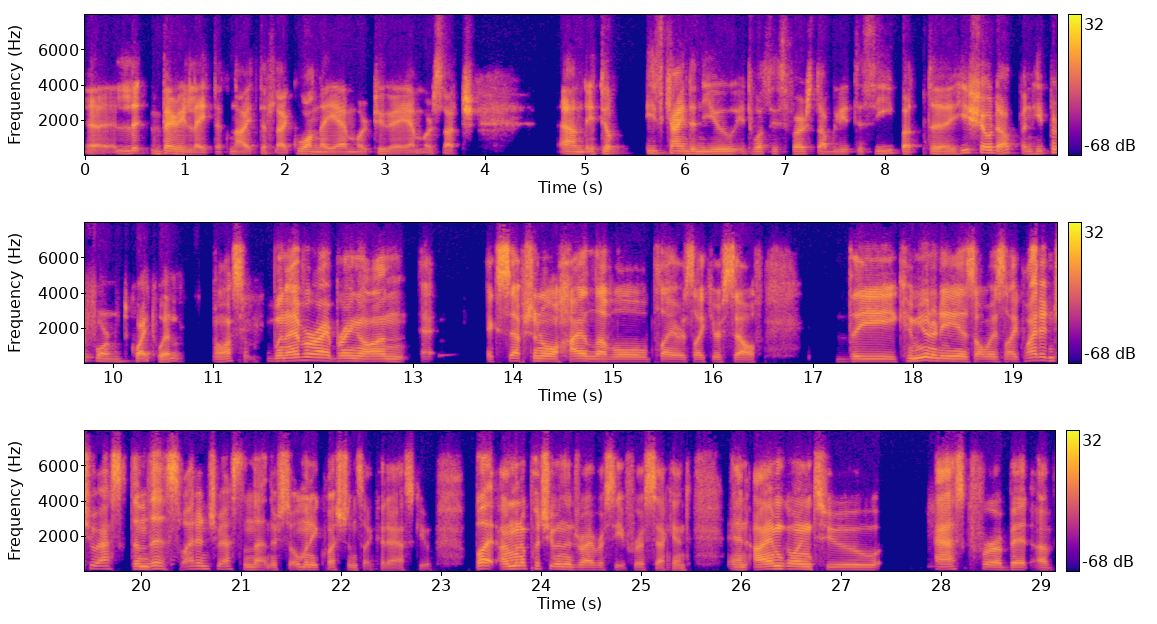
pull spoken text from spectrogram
uh, li- very late at night at like 1 a.m. or 2 a.m. or such. And it he's kind of new. It was his first WTC, but uh, he showed up and he performed quite well. Awesome. Whenever I bring on exceptional high level players like yourself, the community is always like, why didn't you ask them this? Why didn't you ask them that? And there's so many questions I could ask you. But I'm going to put you in the driver's seat for a second. And I'm going to ask for a bit of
